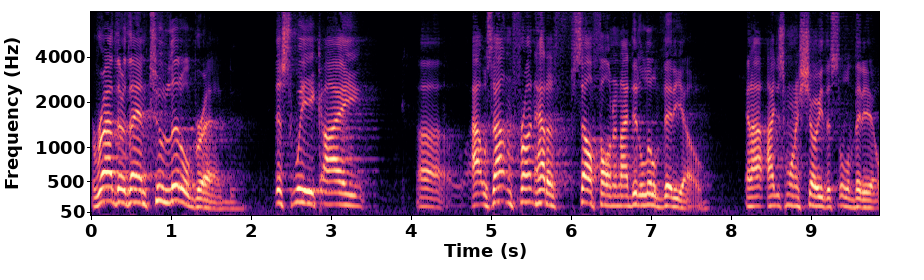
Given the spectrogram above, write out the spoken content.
rather than too little bread. This week, I, uh, I was out in front, had a cell phone, and I did a little video. And I, I just want to show you this little video,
